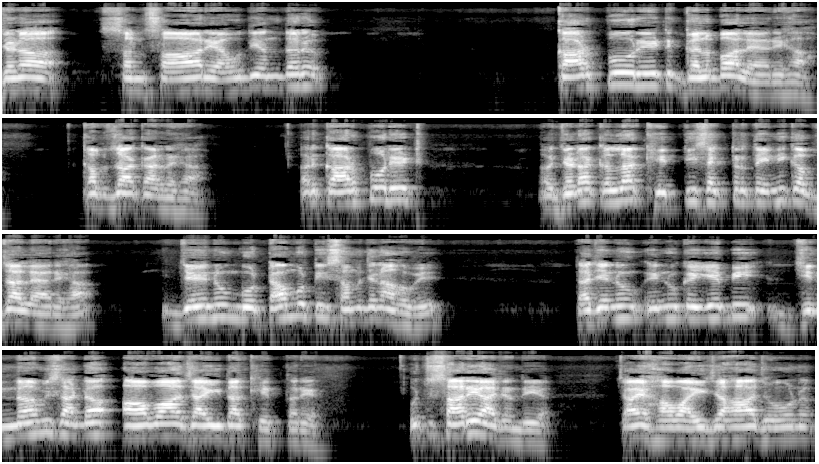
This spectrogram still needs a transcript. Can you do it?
ਜਿਹੜਾ ਸੰਸਾਰ ਆ, ਉਹਦੇ ਅੰਦਰ ਕਾਰਪੋਰੇਟ ਗਲਬਾ ਲੈ ਰਿਹਾ, ਕਬਜ਼ਾ ਕਰ ਰਿਹਾ। ਔਰ ਕਾਰਪੋਰੇਟ ਜਿਹੜਾ ਕੱਲਾ ਖੇਤੀ ਸੈਕਟਰ ਤੇ ਨਹੀਂ ਕਬਜ਼ਾ ਲੈ ਰਿਹਾ, ਜੇ ਇਹਨੂੰ ਮੋਟਾ-ਮੋਟੀ ਸਮਝਣਾ ਹੋਵੇ, ਤਾਂ ਜਿਹਨੂੰ ਇਹਨੂੰ ਕਹੀਏ ਵੀ ਜਿੰਨਾ ਵੀ ਸਾਡਾ ਆਵਾਜਾਈ ਦਾ ਖੇਤਰ ਹੈ ਉਹ 'ਚ ਸਾਰੇ ਆ ਜਾਂਦੇ ਆ। ਚਾਹੇ ਹਵਾਈ ਜਹਾਜ਼ ਹੋਣ,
